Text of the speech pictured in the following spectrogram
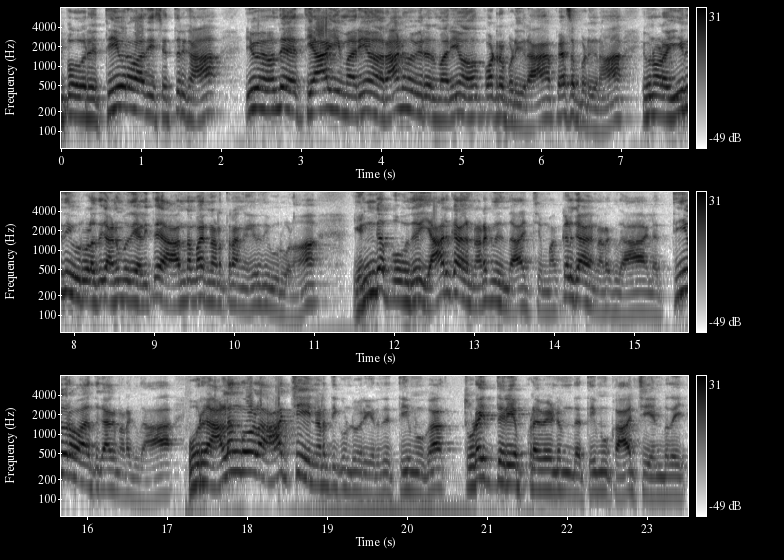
இப்போ ஒரு தீவிரவாதி செத்துருக்கான். இவன் வந்து தியாகி மாதிரியும் ராணுவ வீரர் மாதிரியும் போற்றப்படுகிறான் பேசப்படுகிறான். இவனோட இறுதி ஊர்வலத்துக்கு அனுமதி அளித்து அந்த மாதிரி நடத்துகிறாங்க இறுதி ஊர்வலம். எங்கே போகுது? யாருக்காக நடக்குது இந்த ஆட்சி? மக்களுக்காக நடக்குதா? இல்லை தீவிரவாதத்துக்காக நடக்குதா? ஒரு அலங்கோல ஆட்சியை நடத்தி கொண்டு வருகிறது திமுக. துடை தெரியப்பட வேண்டும் இந்த திமுக ஆட்சி என்பதை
